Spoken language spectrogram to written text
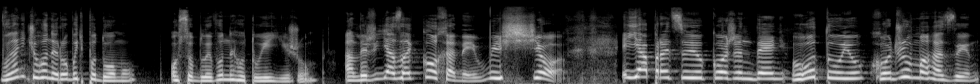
Вона нічого не робить по дому, особливо не готує їжу. Але ж я закоханий, ви що? Я працюю кожен день, готую, ходжу в магазин.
